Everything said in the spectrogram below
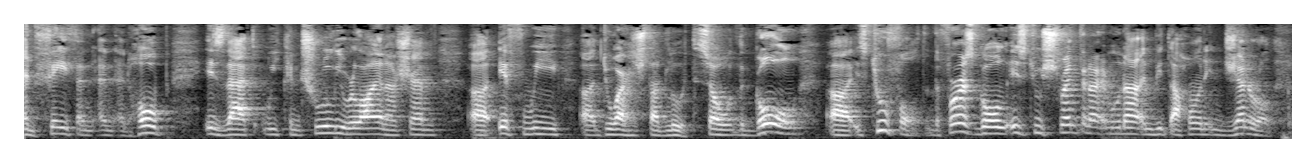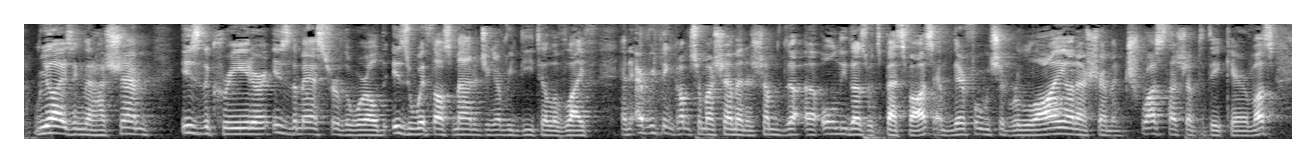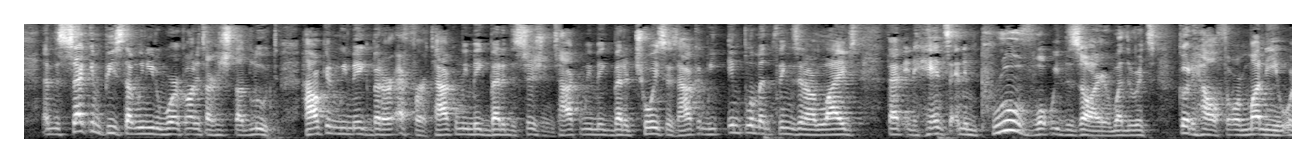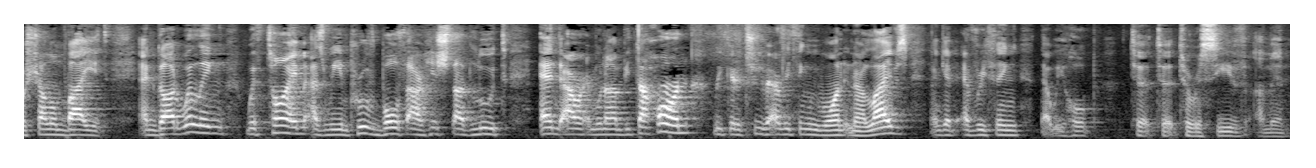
and faith and, and, and hope is that we can truly rely on Hashem uh, if we uh, do our hishtadlut. So the goal uh, is twofold. The first goal is to strengthen our emunah and bitachon in general, realizing that Hashem is the creator, is the master of the world, is with us managing every detail of life, and everything comes from Hashem, and Hashem uh, only does what's best for us, and therefore we should rely on Hashem and trust Hashem to take care of us. And the second piece that we need to work on is our hishtadlut. How can we make better effort? How can we make better decisions? How can we make better choices? How can we implement things in our lives that enhance and improve what we desire, whether it's good health or money or shalom bayit? And God willing, with time, as we improve both our hishtadlut and our emunah bitachon, we can achieve everything we want in our lives and get everything that we hope to, to, to receive. Amen.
